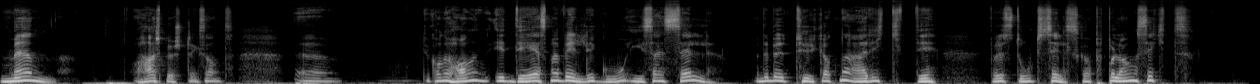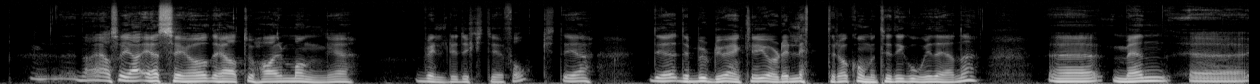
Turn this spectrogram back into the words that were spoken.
Men Og her spørs det, ikke sant Eh, Du kan jo ha en idé som er veldig god i seg selv, men det betyr ikke at den er riktig for et stort selskap på lang sikt. Nei, altså jeg, jeg ser jo det at du har mange veldig dyktige folk. Det, det, det burde jo egentlig gjøre det lettere å komme til de gode ideene. Eh, men eh,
